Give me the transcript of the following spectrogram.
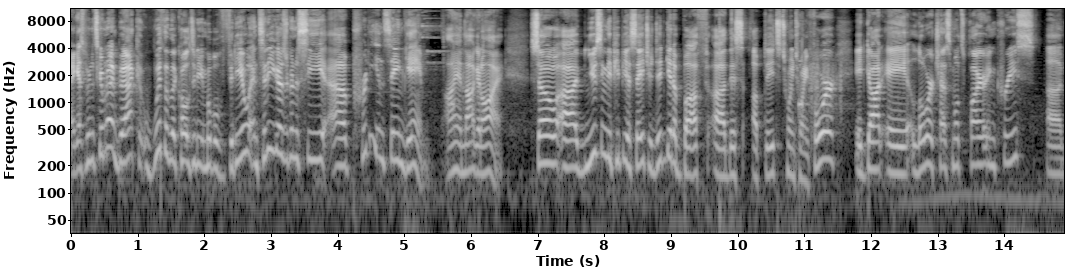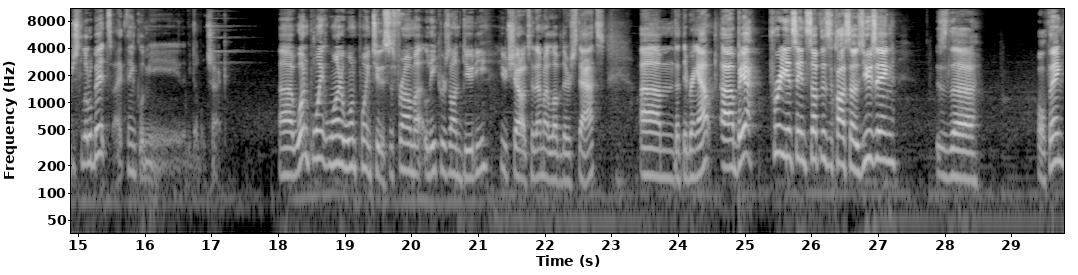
I guess we're just coming right back with another Call of Duty mobile video, and today you guys are going to see a pretty insane game. I am not going to lie. So, uh, using the PPSH, it did get a buff uh, this update to 2024. It got a lower chest multiplier increase, uh, just a little bit. I think, let me, let me double check. Uh, 1.1 to 1.2. This is from Leakers on Duty. Huge shout out to them. I love their stats um, that they bring out. Uh, but yeah, pretty insane stuff. This is the class I was using. This is the whole thing.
